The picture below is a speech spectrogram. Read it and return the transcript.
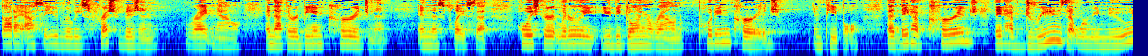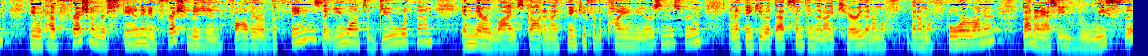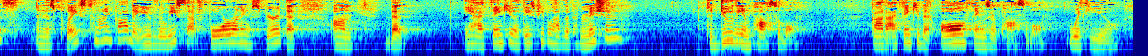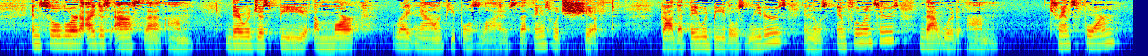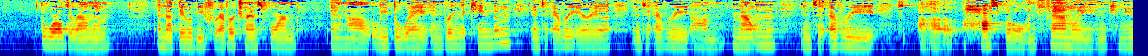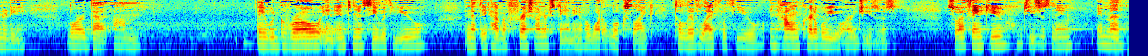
God, I ask that you'd release fresh vision right now and that there would be encouragement in this place. That Holy Spirit, literally, you'd be going around putting courage in people. That they'd have courage, they'd have dreams that were renewed, they would have fresh understanding and fresh vision, Father, of the things that you want to do with them in their lives, God. And I thank you for the pioneers in this room, and I thank you that that's something that I carry, that I'm a, that I'm a forerunner. God, and I ask that you'd release this in this place tonight, God, that you'd release that forerunning spirit that, um, that, yeah, I thank you that these people have the permission to do the impossible God, I thank you that all things are possible with you. And so, Lord, I just ask that um, there would just be a mark right now in people's lives, that things would shift. God, that they would be those leaders and those influencers that would um, transform the worlds around them, and that they would be forever transformed and uh, lead the way and bring the kingdom into every area, into every um, mountain, into every uh, hospital and family and community. Lord, that um, they would grow in intimacy with you and that they'd have a fresh understanding of what it looks like to live life with you and how incredible you are, Jesus. So I thank you. In Jesus' name, amen.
